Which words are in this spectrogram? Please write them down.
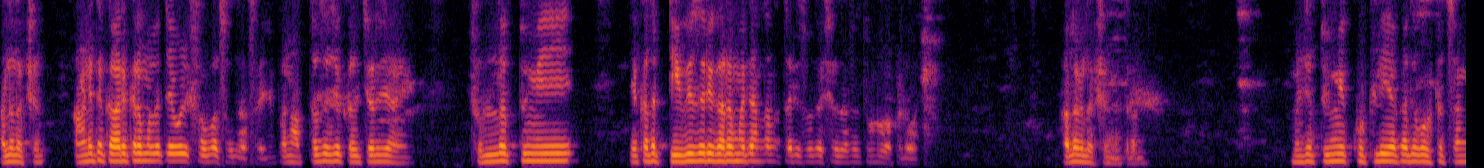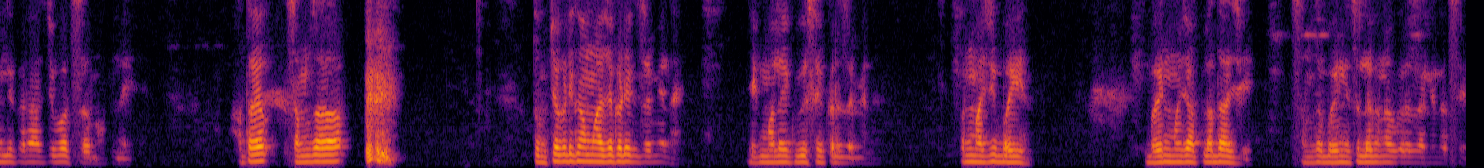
आलं लक्षात? आणि त्या कार्यक्रमाला त्यावेळी शोभा सुद्धा असायची. पण आत्ताचं जे कल्चर जे आहे क्षुल्लक तुम्ही एखादा टीव्ही जरी घरामध्ये आणला ना तरी सुद्धा शेजारचं तोंड वाकडं होतं. अलग का लक्षात मित्रांनो? म्हणजे तुम्ही कुठली एखादी गोष्ट चांगली करा अजिबात सहन होत नाही. आता समजा तुमच्याकडे किंवा माझ्याकडे एक जमीन आहे. एक मला एक वीस एकर जमीन आहे. पण माझी बहीण बहीण म्हणजे आपला दाजी. समजा बहिणीचं लग्न वगैरे झालेलं असेल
